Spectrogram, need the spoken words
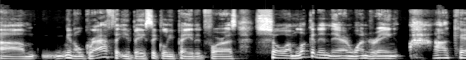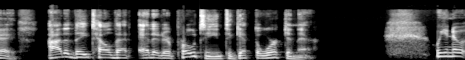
um, you know, graph that you basically painted for us. So I'm looking in there and wondering, okay, how did they tell that editor protein to get the work in there? Well, you know,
